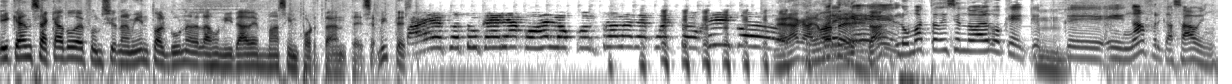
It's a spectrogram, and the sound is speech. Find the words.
y que han sacado de funcionamiento algunas de las unidades más importantes. ¿Viste? Para eso tú querías coger los controles de Puerto Rico. Mira. Pero es que Luma está diciendo algo que, que, que en África saben.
